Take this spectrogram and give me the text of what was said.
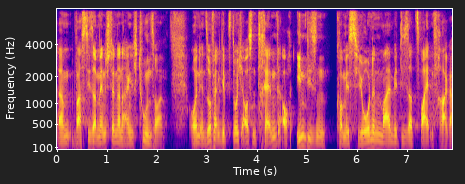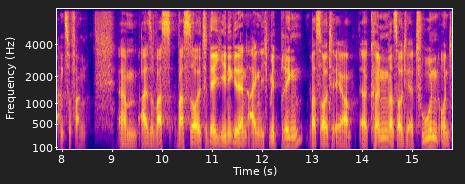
ähm, was dieser Mensch denn dann eigentlich tun soll? Und insofern gibt es durchaus einen Trend, auch in diesen Kommissionen mal mit dieser zweiten Frage anzufangen. Ähm, also was, was sollte derjenige denn eigentlich mitbringen? Was sollte er äh, können? Was sollte er tun? Und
